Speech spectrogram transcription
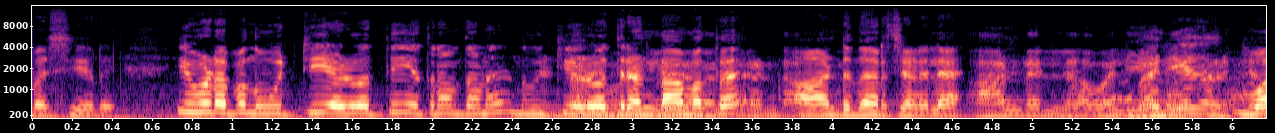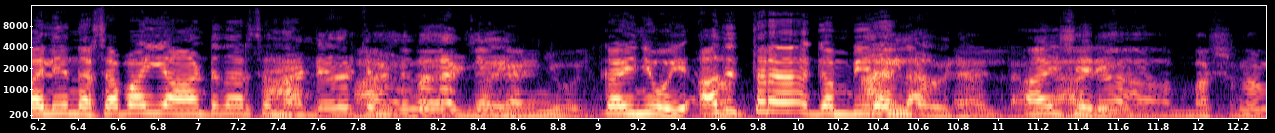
ബഷീർ. ഇവിടെ ഇപ്പൊ നൂറ്റി എഴുപത്തി എത്രാമത്താണ്? നൂറ്റി എഴുപത്തി രണ്ടാമത്തെ ആണ്ട് നേർച്ചയാണ് അല്ലെ? ആണ്ടല്ല വലിയ വലിയ നേർച്ച. അപ്പൊ ഈ ആണ്ട് നേർച്ച കഴിഞ്ഞുപോയി ആണ്ട് കഴിഞ്ഞു പോയി. കഴിഞ്ഞു പോയി. അത് ഇത്ര ഗംഭീരല്ല. അത് ശരി. ഭക്ഷണം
